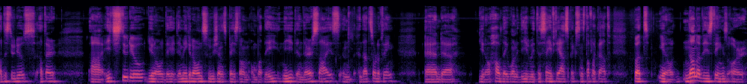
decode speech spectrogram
other studios out there. Uh, each studio, you know, they, they make their own solutions based on, on what they need and their size and, and that sort of thing. And, uh, you know, how they want to deal with the safety aspects and stuff like that. But, you know, none of these things are,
